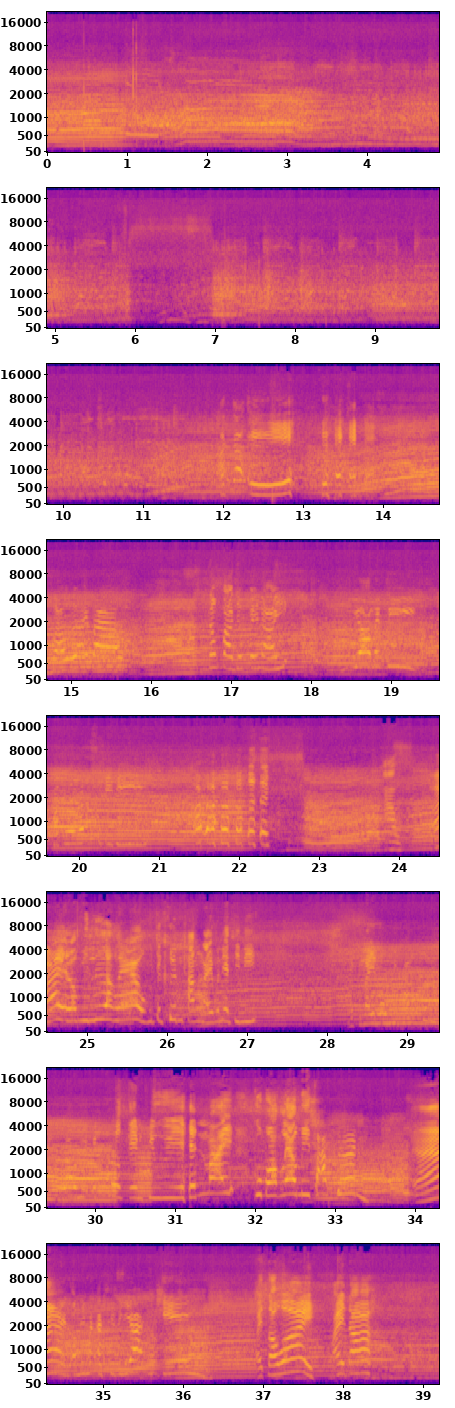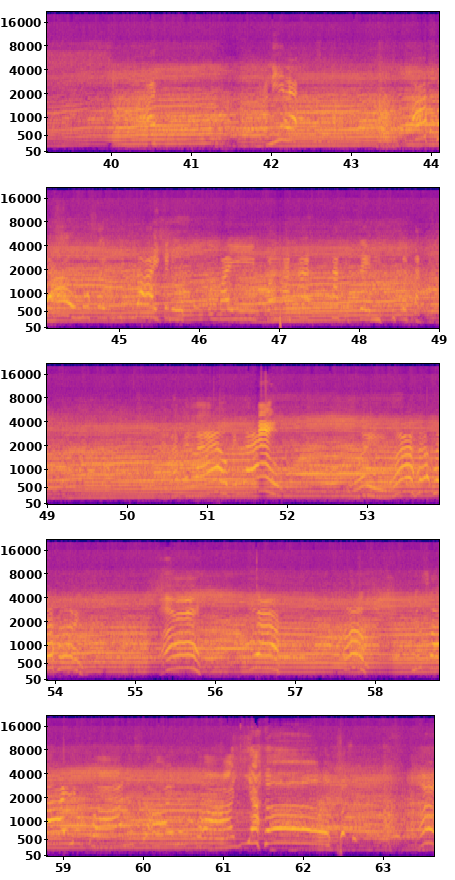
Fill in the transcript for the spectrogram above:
อาจารย์เอ๋ เบาเอ้ยเบาน้องเบาจะไปไหน ยอมไหมพี่ขับรถดีๆ เอาไอ้เรามีเรื่องแล้วกูจะขึ้นทางไหนวะเนี่ยทีนี้ไม่เป็นไรเรามีทางขึ้นเรานี่เป็นโปรเกมทีวีเห็นไหมกูบอกแล้วมีทางขึ้นไอ้ยเรานี่มันอัจฉริยะจริงๆไปต่อเว้ยไปต่ออันนี้แหละอ้าวมอเตอร์ไซค์วิ่งได้กระโดดไปประมาณห้าห้าสิบเซน ไปแล้วไปแล้วเฮ้ยเฮ้ยเฮ้ยเฮ้ยเอ้าเย้เอ้าเลี้ยวซ้ายเลี้ยวขวาเลี้ยวซ้ายเลี้ยวขวาเย้เอ้า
